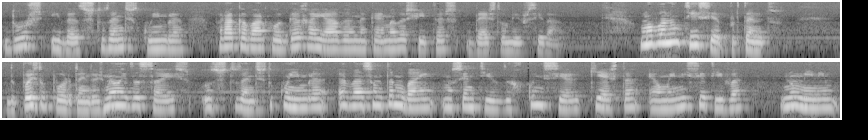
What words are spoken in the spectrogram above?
dos e das estudantes de Coimbra para acabar com a garraiada na queima das fitas desta universidade. Uma boa notícia, portanto. Depois do Porto, em 2016, os estudantes de Coimbra avançam também no sentido de reconhecer que esta é uma iniciativa, no mínimo,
